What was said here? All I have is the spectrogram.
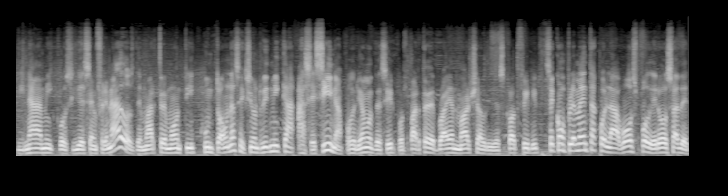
dinámicos y desenfrenados de Mark Tremonti junto a una sección rítmica asesina, podríamos decir, por parte de Brian Marshall y de Scott Phillips, se complementa con la voz poderosa del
